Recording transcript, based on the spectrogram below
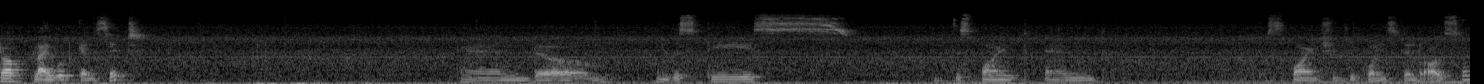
top plywood can sit. And um, in this case this point and this point should be coincident also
